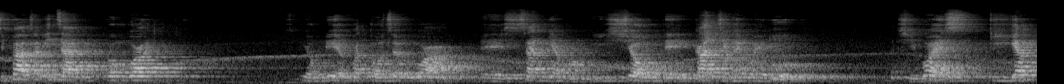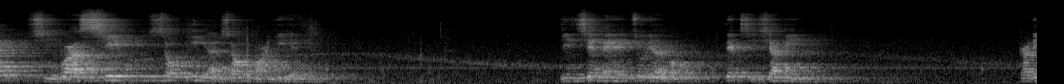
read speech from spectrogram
一百十一节讲我用你的法度做我的产业哦，以上帝感情的维护，是我的基业，是我心所喜爱、所欢喜的。人生的主要目的是啥物？甲你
